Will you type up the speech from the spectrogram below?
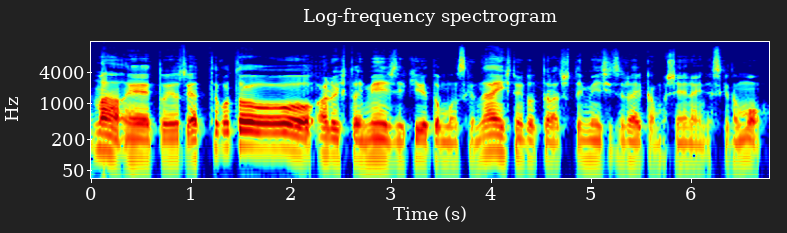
まあ、えっ、ー、と、やったことをある人はイメージできると思うんですけど、ない人にとったらちょっとイメージしづらいかもしれないんですけども、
